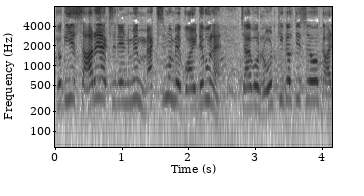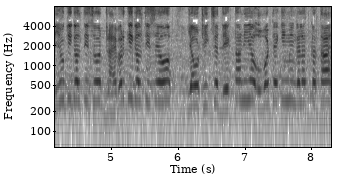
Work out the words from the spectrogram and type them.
क्योंकि ये सारे एक्सीडेंट में मैक्सिमम एवॉइडेबल हैं। चाहे वो रोड की गलती से हो, गाड़ियों की गलती से हो, ड्राइवर की गलती से हो, या वो ठीक से देखता नहीं है, ओवरटेकिंग में गलत करता है,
